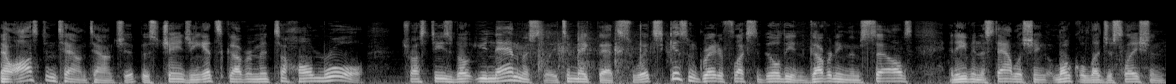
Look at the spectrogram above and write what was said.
Now, Austintown Township is changing its government to home rule. Trustees vote unanimously to make that switch. Gives them greater flexibility in governing themselves and even establishing local legislation.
